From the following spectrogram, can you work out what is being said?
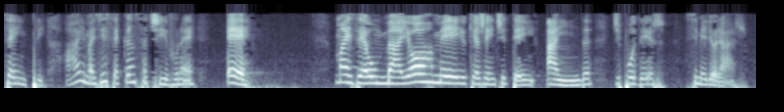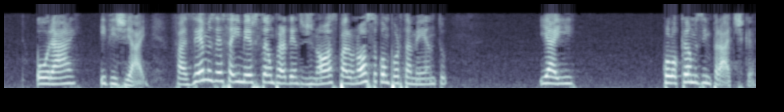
sempre. Ai, mas isso é cansativo, né? É. Mas é o maior meio que a gente tem ainda de poder se melhorar. Orai e vigiai. Fazemos essa imersão para dentro de nós, para o nosso comportamento, e aí colocamos em prática.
